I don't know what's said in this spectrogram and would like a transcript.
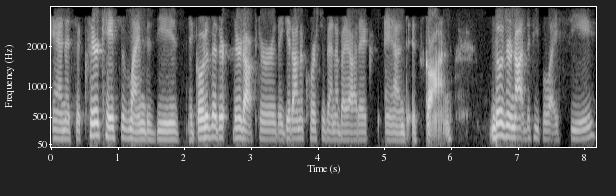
and it's a clear case of Lyme disease. They go to the, their doctor, they get on a course of antibiotics, and it's gone. Those are not the people I see.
